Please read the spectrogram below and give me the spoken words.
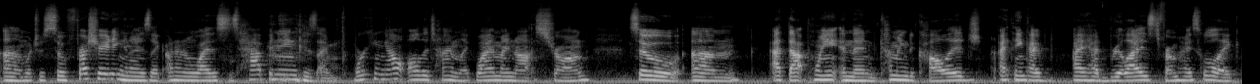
um, which was so frustrating. And I was like, I don't know why this is happening because I'm working out all the time. Like, why am I not strong? So um, at that point and then coming to college, I think I I had realized from high school like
